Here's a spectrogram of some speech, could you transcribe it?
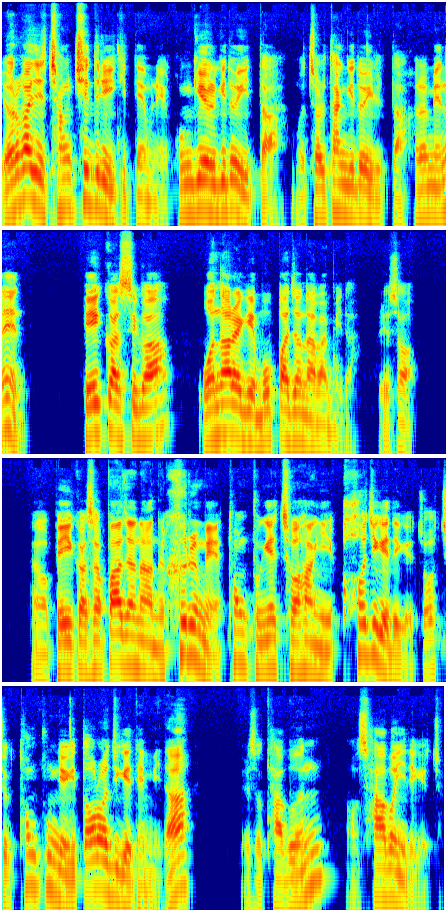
여러 가지 장치들이 있기 때문에 공기열기도 있다, 뭐 절탄기도 있다. 그러면은 배기가스가 원활하게 못 빠져나갑니다. 그래서 어, 배기가스가 빠져나가는 흐름의 통풍의 저항이 커지게 되겠죠. 즉 통풍력이 떨어지게 됩니다. 그래서 답은 4번이 어, 되겠죠.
